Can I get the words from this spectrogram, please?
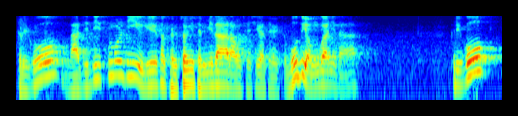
그리고 라지 D 스몰 D에 의해서 결정이 됩니다. 라고 제시가 되어 있어. 모두 연관이다. 그리고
